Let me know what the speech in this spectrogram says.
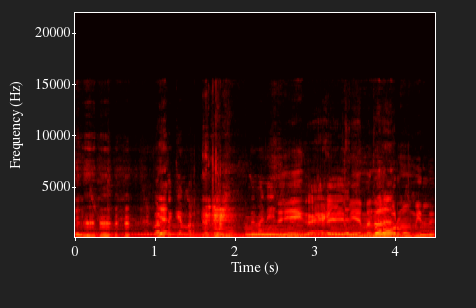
Sí. Acuérdate ya. que Martín es Sí, Para- de forma humilde.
